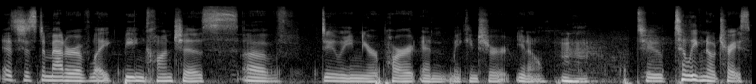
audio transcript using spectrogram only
it's just a matter of like being conscious of doing your part and making sure you know to to leave no trace.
